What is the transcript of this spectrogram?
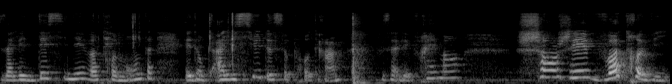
Vous allez dessiner votre monde et donc à l'issue de ce programme, vous allez vraiment changer votre vie,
